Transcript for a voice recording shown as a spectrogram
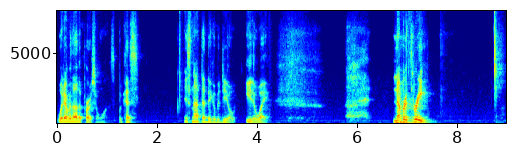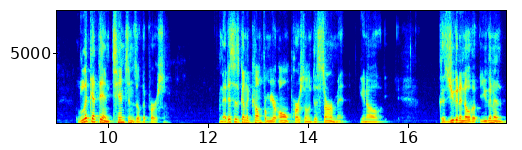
whatever the other person wants because it's not that big of a deal either way. Number three, look at the intentions of the person. Now, this is going to come from your own personal discernment, you know, because you're going to know that you're going to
